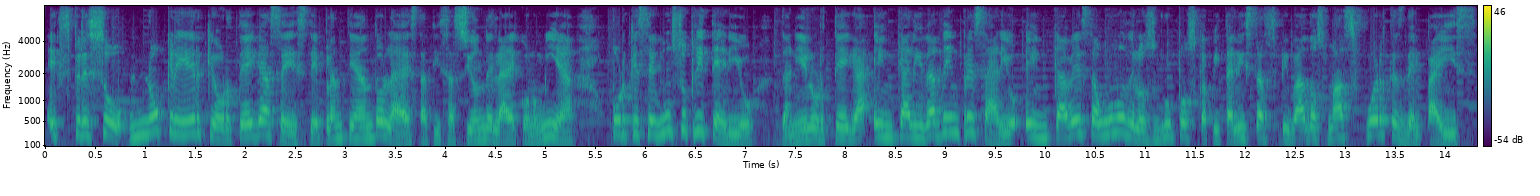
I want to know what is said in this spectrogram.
expresó no creer que Ortega se esté planteando la estatización de la economía porque según su criterio, Daniel Ortega, en calidad de empresario, encabeza uno de los grupos capitalistas privados más fuertes del país.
